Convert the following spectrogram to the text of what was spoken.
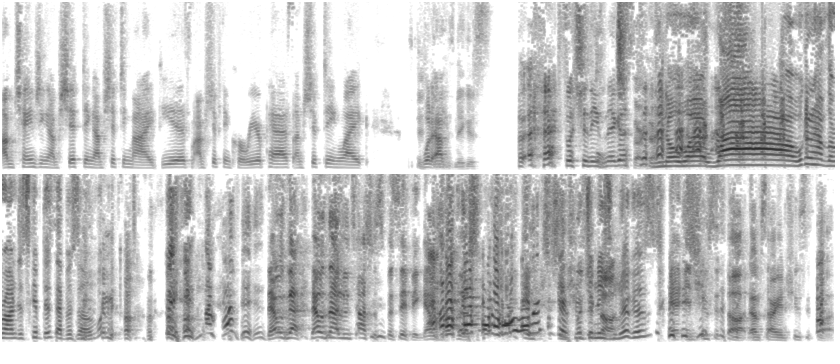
I'm changing, I'm shifting, I'm shifting my ideas, I'm shifting career paths, I'm shifting like what I'm niggas. switching these Oh, niggas. sorry, You know what? Wow, we're gonna have LaRon just skip this episode. What what happened? that was not that was not Latasha specific. That was just the whole relationship. intrusive Switching these niggas. intrusive thought. I'm sorry, intrusive thought.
